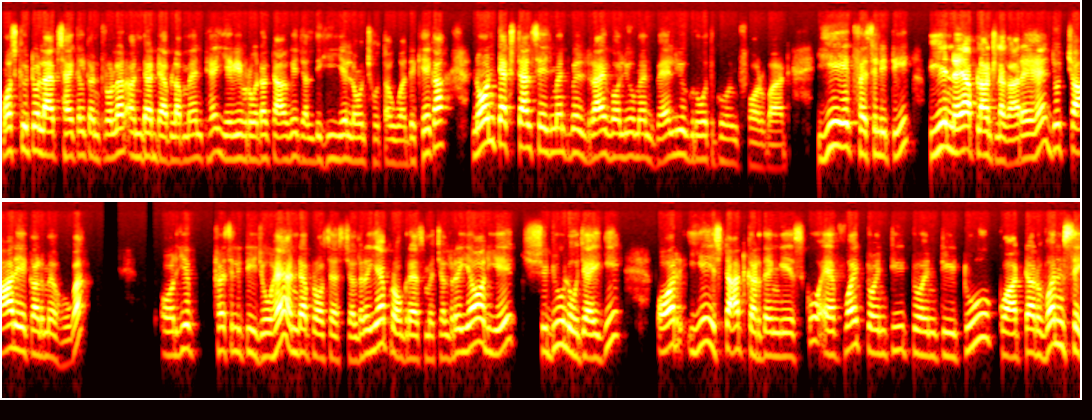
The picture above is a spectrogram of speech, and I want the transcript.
Mosquito life cycle controller under development है। ये भी प्रोडक्ट आगे जल्दी ही ये लॉन्च होता हुआ दिखेगा। Non textile segment will drive volume and value growth going forward ये एक फैसिलिटी ये नया प्लांट लगा रहे हैं, जो चार एकड़ में होगा। और ये फैसिलिटी जो है अंडर प्रोसेस चल रही है प्रोग्रेस में चल रही है, और ये शेड्यूल हो जाएगी। और ये स्टार्ट कर देंगे इसको F Y twenty twenty two quarter one से।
